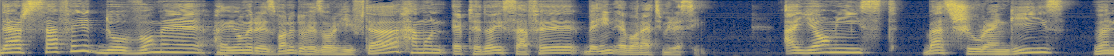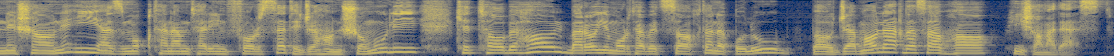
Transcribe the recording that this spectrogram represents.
در صفحه دوم پیام رزوان 2017 همون ابتدای صفحه به این عبارت می‌رسیم ایامی است بس شورانگیز و نشانه ای از مقتنمترین فرصت جهان شمولی که تا به حال برای مرتبط ساختن قلوب با جمال اقدس ها پیش آمده است.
